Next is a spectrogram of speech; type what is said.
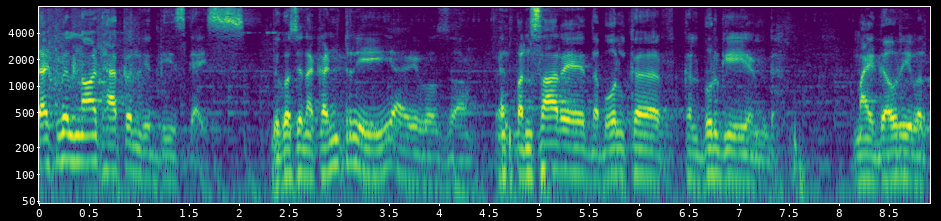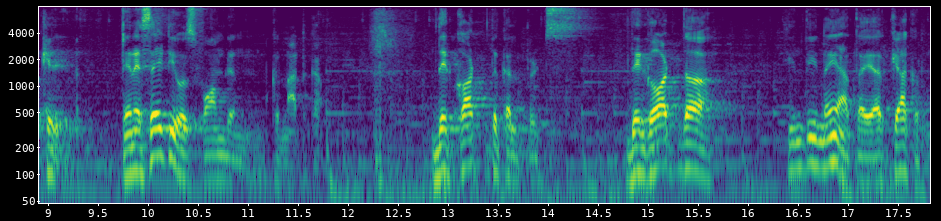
that will not happen with these guys because in a country i was uh, when pansare dabolkar kalburgi and my gauri were killed an sit was formed in karnataka they caught the culprits they got the हिंदी नहीं आता यार क्या करूं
